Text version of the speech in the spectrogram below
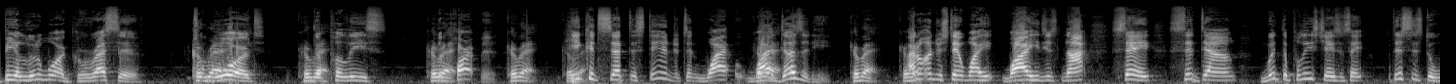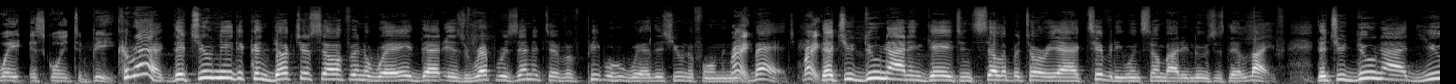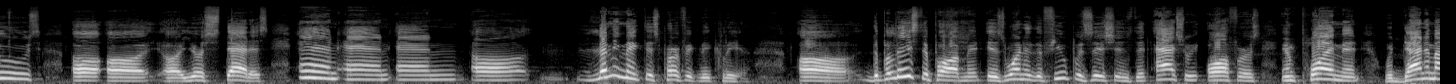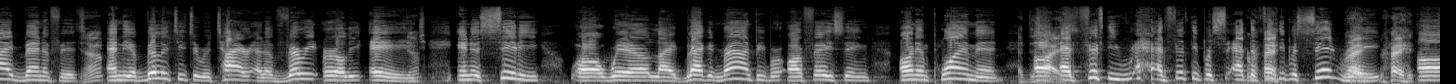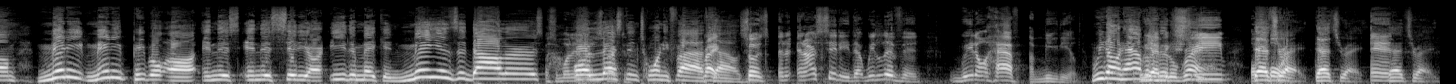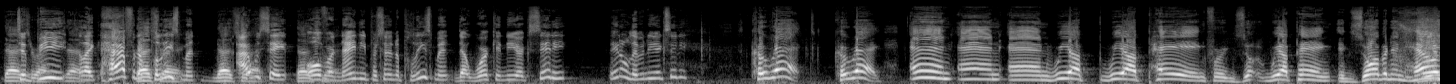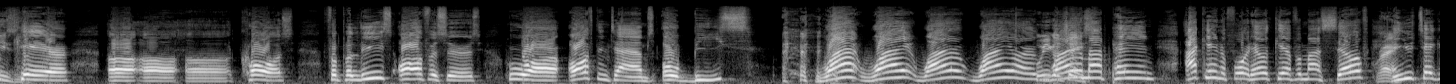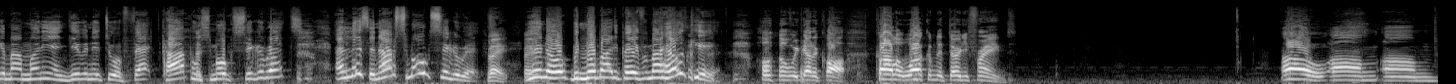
be a little more aggressive Correct. towards the police Correct. department. Correct. He could set the standards, and why? Why doesn't he? Correct. Correct. I don't understand why he, why he just not say sit down with the police chase and say this is the way it's going to be. Correct. That you need to conduct yourself in a way that is representative of people who wear this uniform and Right. this badge. Right. That you do not engage in celebratory activity when somebody loses their life. That you do not use uh, uh, uh, your status. And and and uh, let me make this perfectly clear. Uh, the police department is one of the few positions that actually offers employment with dynamite benefits Yep. and the ability to retire at a very early age in a city uh, where like black and brown people are facing unemployment At uh, at 50 at 50 percent at the Right. 50 percent rate right. um, many many people uh, in this in this city are either making millions of dollars Or some money or in less than 25,000 Right. So in, in our city that we live in, we don't have a medium. We don't have We a have middle ground. That's poor. right. That's right. And that's right. That's to right. be that- like half of the that's right, policemen, That's I would say that's over ninety percent of the policemen that work in New York City, they don't live in New York City. Correct. Correct. And and and we are we are paying for exor- we are paying exorbitant health care uh, uh, uh, costs for police officers who are oftentimes obese. why why why why are Who you why am? I paying I can't afford health care for myself Right. and you taking my money and giving it to a fat cop who smokes cigarettes? And listen, I've smoked cigarettes. Right, You know, but nobody paid for my health care. Hold on, we got a call. Caller, welcome to Thirty Frames. Oh, um, um,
